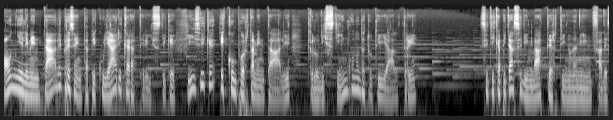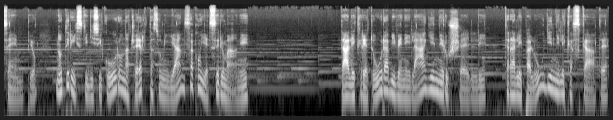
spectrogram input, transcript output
Ogni elementale presenta peculiari caratteristiche fisiche e comportamentali che lo distinguono da tutti gli altri. Se ti capitasse di imbatterti in una ninfa, ad esempio, noteresti di sicuro una certa somiglianza con gli esseri umani. Tale creatura vive nei laghi e nei ruscelli, tra le paludi e nelle cascate,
